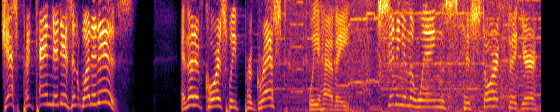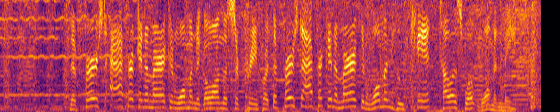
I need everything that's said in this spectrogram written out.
Just pretend it isn't what it is. And then, of course, we've progressed. We have a sitting in the wings historic figure, the first African American woman to go on the Supreme Court, the first African American woman who can't tell us what woman means.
